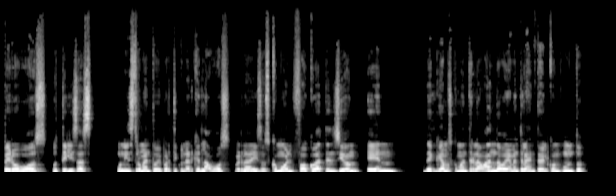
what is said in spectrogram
Pero vos utilizas un instrumento muy particular que es la voz, ¿verdad? Y sos como el foco de atención en, digamos, como entre la banda, obviamente la gente del conjunto,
